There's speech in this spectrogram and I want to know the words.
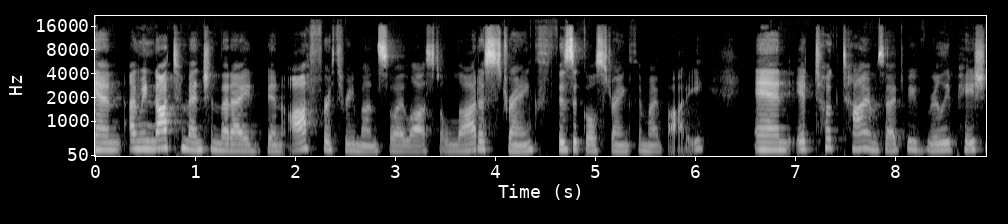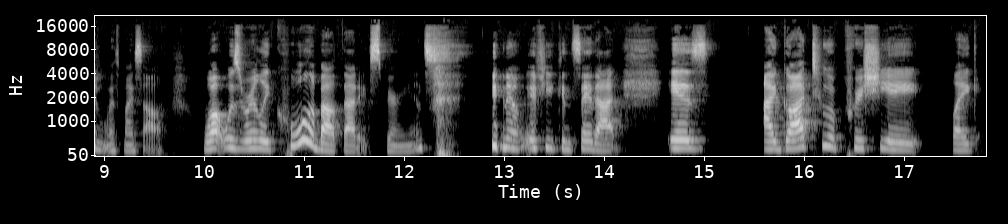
And I mean, not to mention that I'd been off for three months. So I lost a lot of strength, physical strength in my body. And it took time. So I had to be really patient with myself what was really cool about that experience, you know, if you can say that, is I got to appreciate, like,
